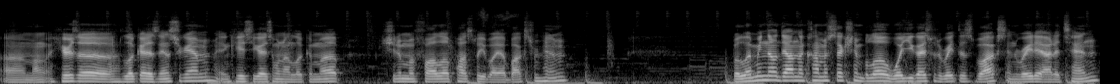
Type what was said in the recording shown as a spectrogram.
Um, here's a look at his Instagram in case you guys want to look him up. Shoot him a follow, possibly buy a box from him. But let me know down in the comment section below what you guys would rate this box and rate it out of 10.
